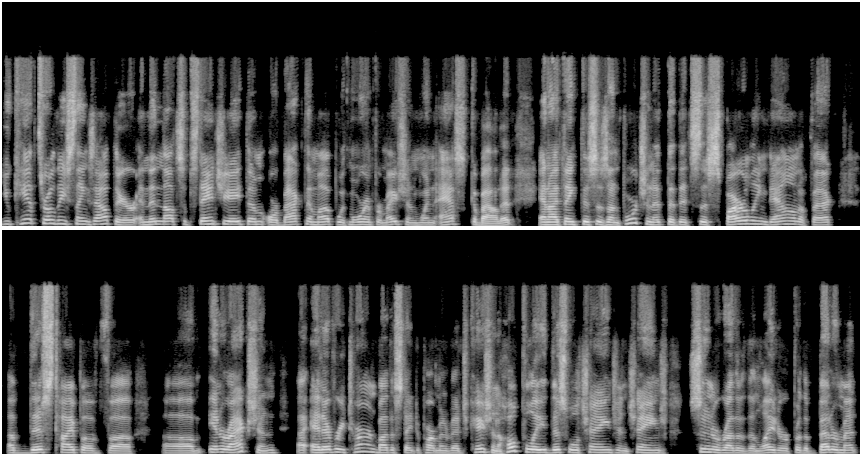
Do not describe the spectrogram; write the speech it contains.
you can't throw these things out there and then not substantiate them or back them up with more information when asked about it. And I think this is unfortunate that it's this spiraling down effect of this type of uh, um, interaction uh, at every turn by the State Department of Education. Hopefully, this will change and change sooner rather than later for the betterment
